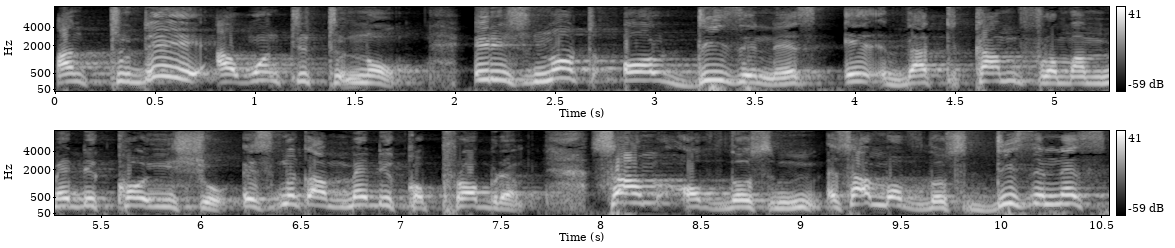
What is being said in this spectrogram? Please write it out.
And today I want you to know it is not all dizziness that come from a medical issue. It's not a medical problem. Some of those some of those dizziness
